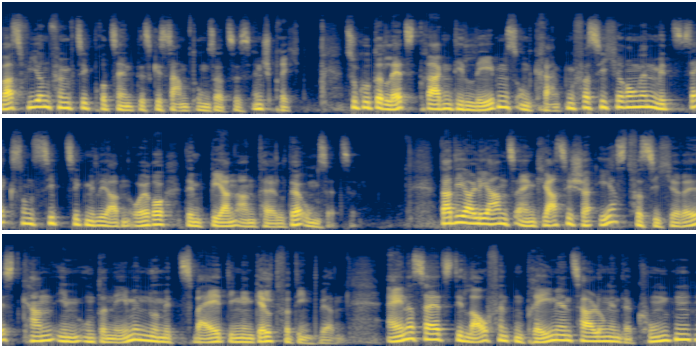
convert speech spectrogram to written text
was 54 Prozent des Gesamtumsatzes entspricht. Zu guter Letzt tragen die Lebens- und Krankenversicherungen mit 76 Milliarden Euro den Bärenanteil der Umsätze. Da die Allianz ein klassischer Erstversicherer ist, kann im Unternehmen nur mit zwei Dingen Geld verdient werden. Einerseits die laufenden Prämienzahlungen der Kunden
